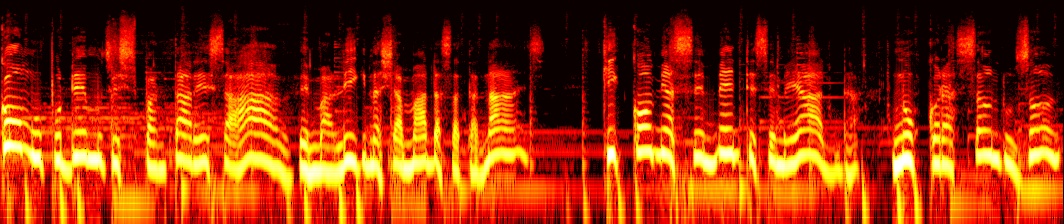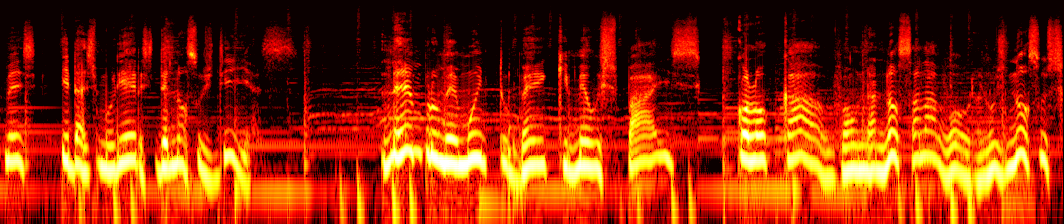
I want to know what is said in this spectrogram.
como podemos espantar essa ave maligna chamada Satanás, que come a semente semeada no coração dos homens e das mulheres de nossos dias. Lembro-me muito bem que meus pais colocavam na nossa lavoura, nos nossos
